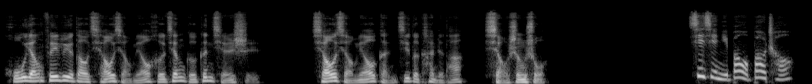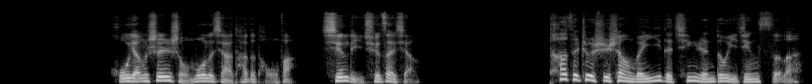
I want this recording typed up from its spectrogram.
胡杨飞掠到乔小苗和江阁跟前时，乔小苗感激的看着他，小声说：“谢谢你帮我报仇。”胡杨伸手摸了下他的头发，心里却在想：他在这世上唯一的亲人都已经死了，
